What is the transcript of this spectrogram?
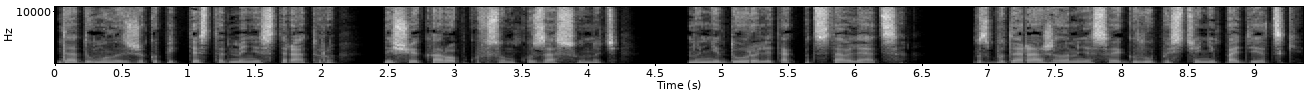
Додумалась же купить тест администратору, да еще и коробку в сумку засунуть. Ну не дура ли так подставляться? Взбудоражила меня своей глупостью не по-детски.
